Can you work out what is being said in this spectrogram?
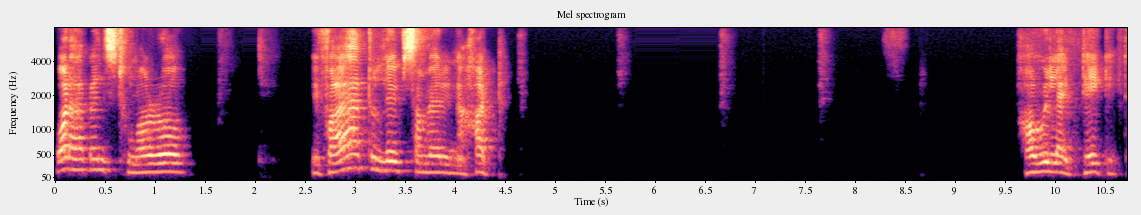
What happens tomorrow if I have to live somewhere in a hut, how will I take it?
